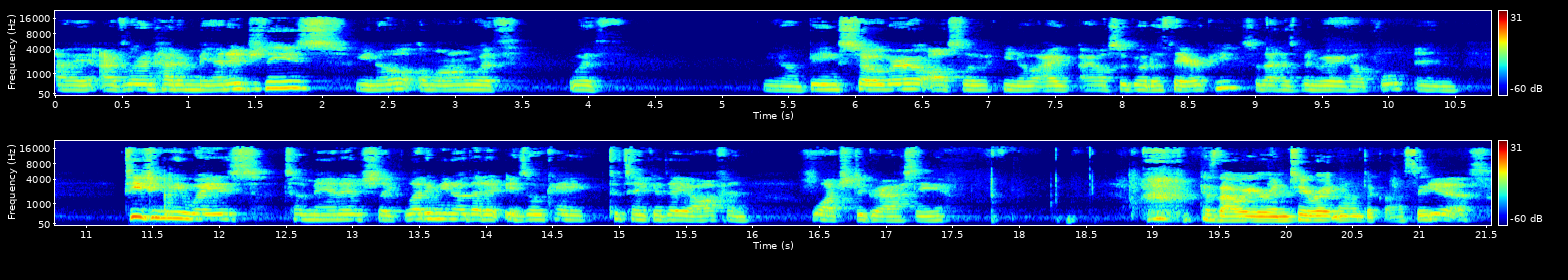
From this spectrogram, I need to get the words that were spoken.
I I've learned how to manage these, you know, along with with you know being sober. Also, you know, I I also go to therapy, so that has been very helpful in teaching me ways to manage, like letting me know that it is okay to take a day off and watch Degrassi. Is that what you're into right now, Degrassi? Yes.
